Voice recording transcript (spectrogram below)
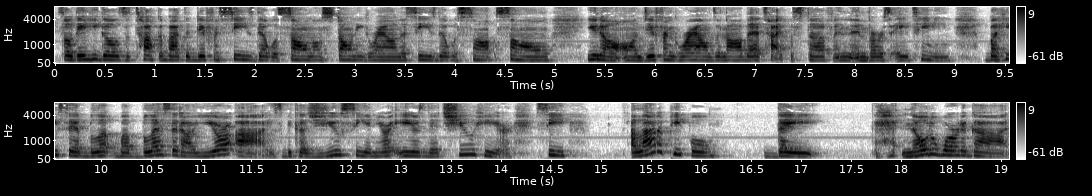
So then he goes to talk about the different seeds that were sown on stony ground, the seeds that were sown, you know, on different grounds and all that type of stuff. And in, verse 18. But he said, But blessed are your eyes because you see and your ears that you hear. See, a lot of people, they know the word of God,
